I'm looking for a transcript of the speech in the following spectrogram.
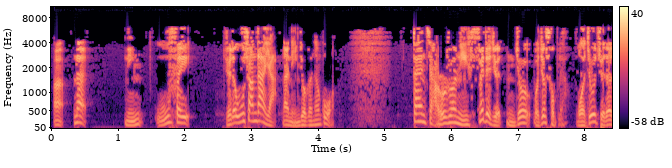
啊。那您无非觉得无伤大雅，那您就跟他过。但假如说你非得觉得你就我就受不了，我就觉得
